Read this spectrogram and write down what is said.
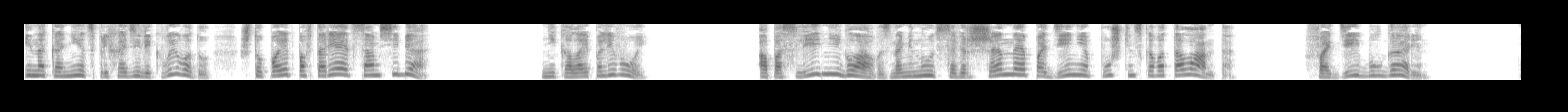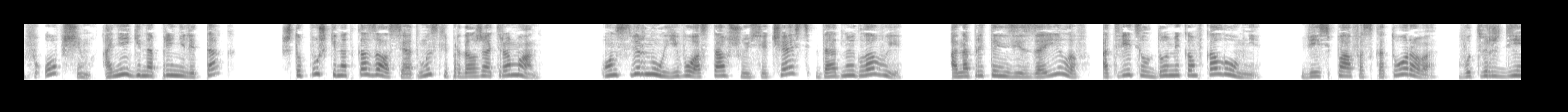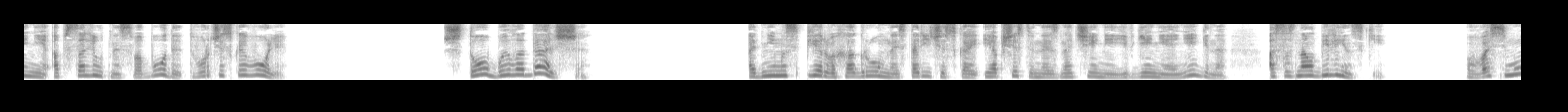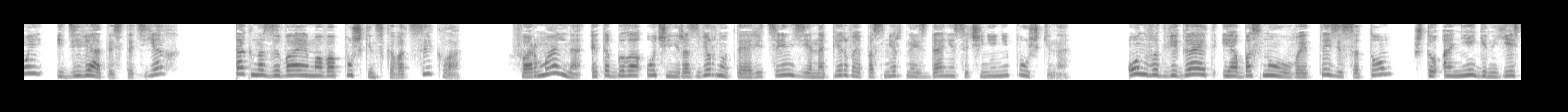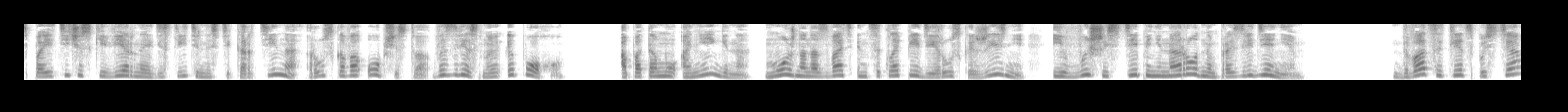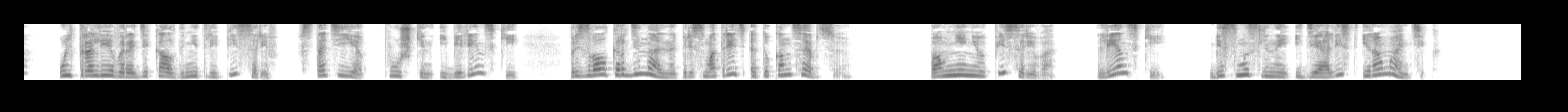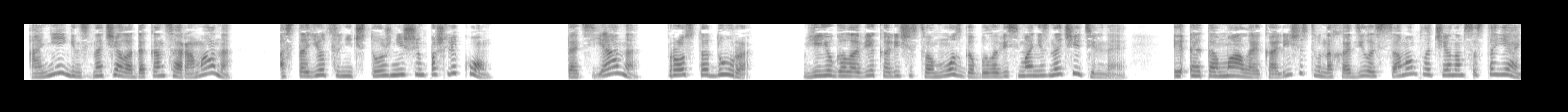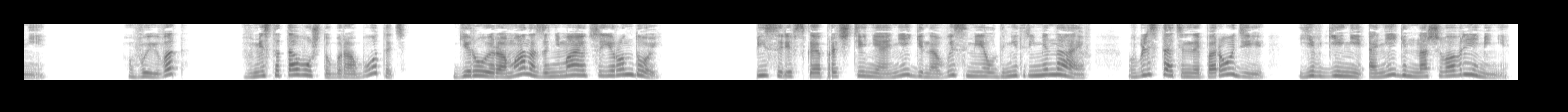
И, наконец, приходили к выводу, что поэт повторяет сам себя. Николай Полевой. А последние главы знаменуют совершенное падение пушкинского таланта. Фадей Булгарин. В общем, Онегина приняли так, что Пушкин отказался от мысли продолжать роман. Он свернул его оставшуюся часть до одной главы, а на претензии Заилов ответил домиком в Коломне, весь пафос которого в утверждении абсолютной свободы творческой воли. Что было дальше? Одним из первых огромное историческое и общественное значение Евгения Онегина осознал Белинский. В восьмой и девятой статьях так называемого пушкинского цикла Формально это была очень развернутая рецензия на первое посмертное издание сочинений Пушкина. Он выдвигает и обосновывает тезис о том, что Онегин есть поэтически верная действительности картина русского общества в известную эпоху. А потому Онегина можно назвать энциклопедией русской жизни и в высшей степени народным произведением. 20 лет спустя ультралевый радикал Дмитрий Писарев в статье «Пушкин и Белинский» призвал кардинально пересмотреть эту концепцию. По мнению Писарева, Ленский – бессмысленный идеалист и романтик. Онегин с начала до конца романа остается ничтожнейшим пошляком. Татьяна – просто дура. В ее голове количество мозга было весьма незначительное, и это малое количество находилось в самом плачевном состоянии. Вывод Вместо того, чтобы работать, герои романа занимаются ерундой. Писаревское прочтение Онегина высмеял Дмитрий Минаев в блистательной пародии «Евгений Онегин нашего времени»,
